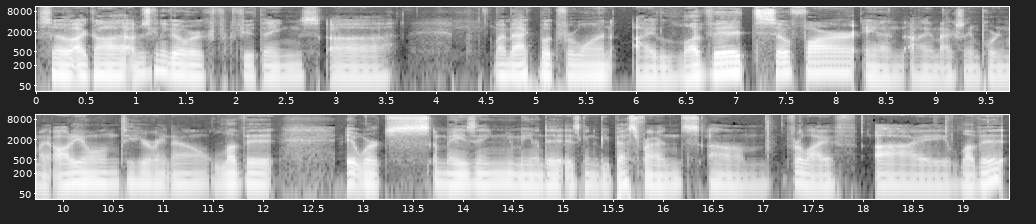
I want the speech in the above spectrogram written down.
so I got. I'm just gonna go over a few things. Uh my MacBook for one, I love it so far, and I'm actually importing my audio onto here right now. Love it. It works amazing. Me and it is to be best friends um, for life. I love it.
